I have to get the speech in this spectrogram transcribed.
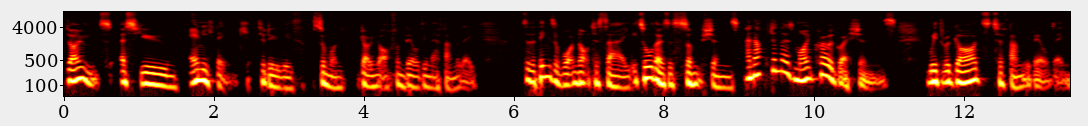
don't assume anything to do with someone going off and building their family. So the things of what not to say, it's all those assumptions and often those microaggressions with regards to family building.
